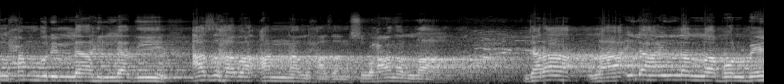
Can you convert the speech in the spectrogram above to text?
আলহামদুলিল্লাহ ইল্লাদি আজহাবা আন্নাল হাজান সুহান আল্লাহ যারা লা ইলাহা ইল্লাল্লাহ বলবে,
